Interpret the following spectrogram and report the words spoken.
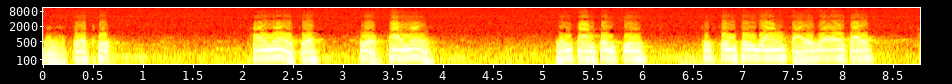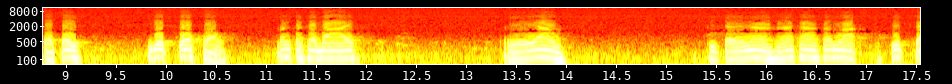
นั่นแหละตัวทุกข์ายในตัวโลกภายในเห็นตามเป็นจริง ทุกสิ่งทุกอย่างใส่ไว้ใจก็ไปยึดเจ้าของ มันก็สบายพยายามพิจารณาหาทางสำละจิตใจ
